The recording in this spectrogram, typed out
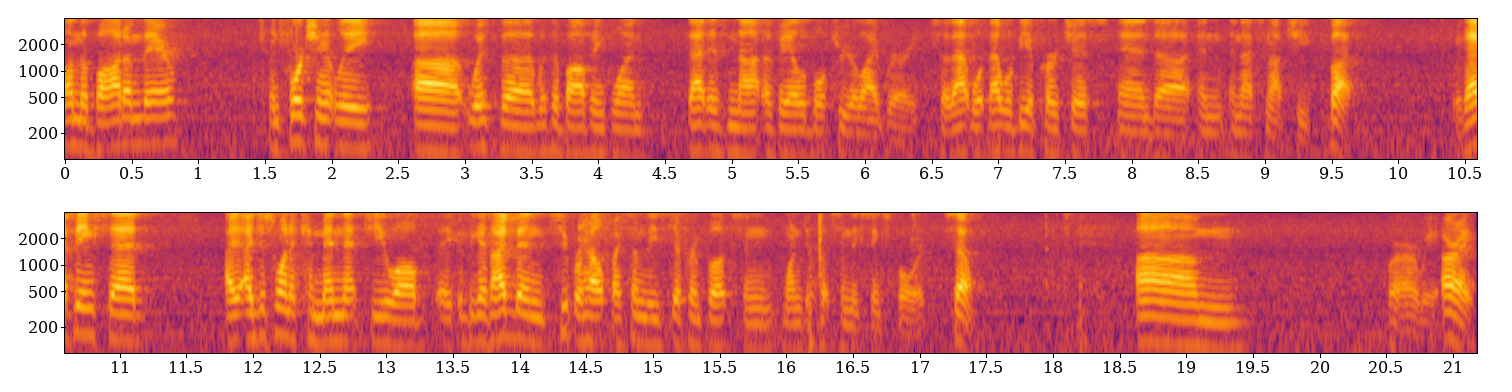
on the bottom there. Unfortunately, uh, with the with the Bavinck one, that is not available through your library. So that will that will be a purchase, and uh, and and that's not cheap. But with that being said, I, I, just want to commend that to you all eh, because I've been super helped by some of these different books and wanted to put some of these things forward. So, um, where are we? All right.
